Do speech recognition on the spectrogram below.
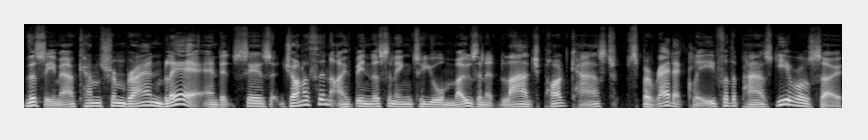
This email comes from Brian Blair and it says, Jonathan, I've been listening to your Mosen at Large podcast sporadically for the past year or so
